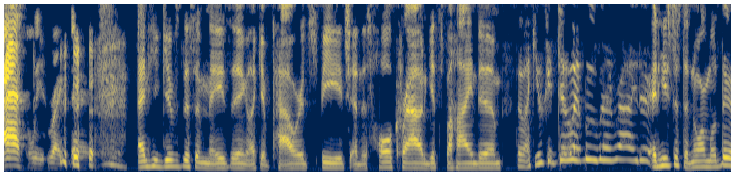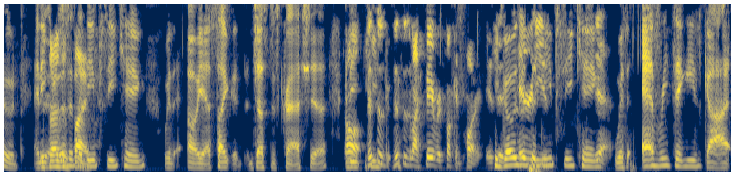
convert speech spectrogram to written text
athlete right there. and he gives this amazing, like, empowered speech, and this whole crowd gets behind him. They're like, "You can do it, Mumen Rider!" And he's just a normal dude, and he He throws goes his at the. Deep Sea King with, oh yeah, psych- Justice Crash, yeah. And Oh, he- this he- is this is my favorite fucking part. Is he it goes at the Deep Sea King Yeah. with everything he's got,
